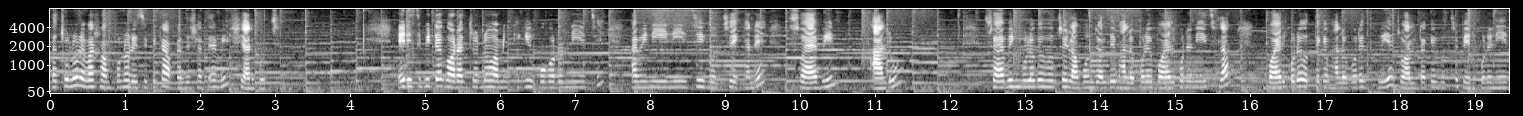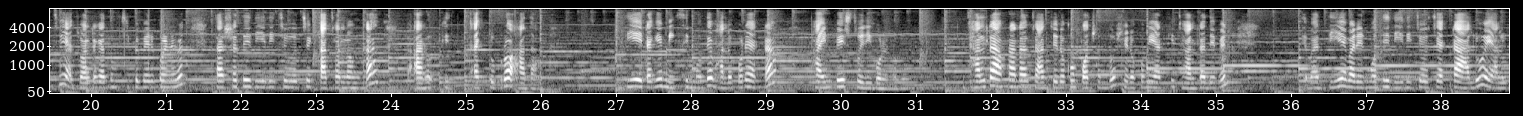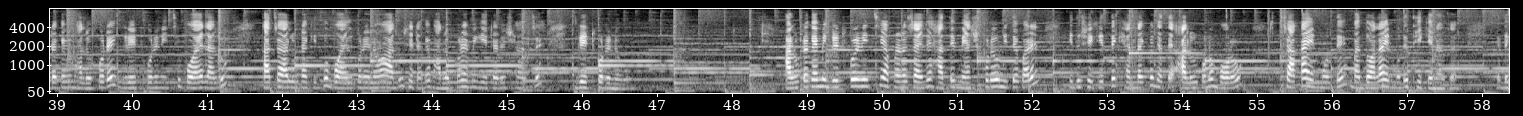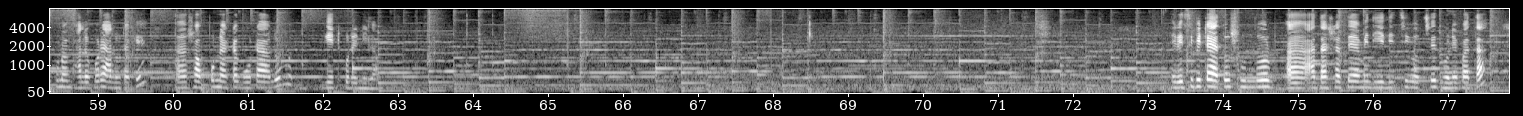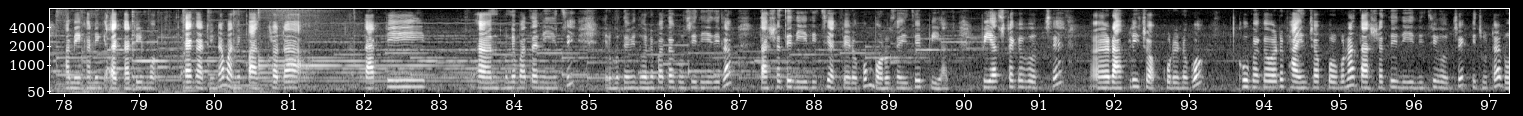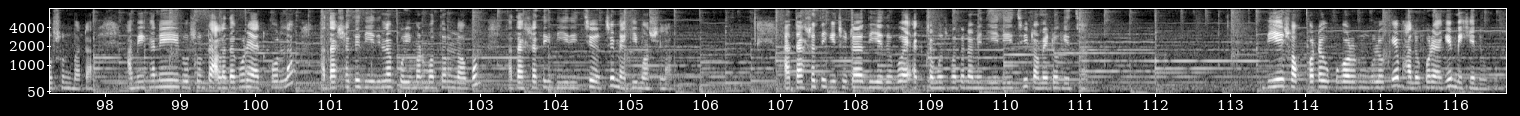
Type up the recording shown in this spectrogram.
তা চলুন এবার সম্পূর্ণ রেসিপিটা আপনাদের সাথে আমি শেয়ার করছি। এই রেসিপিটা করার জন্য আমি কী কী উপকরণ নিয়েছি? আমি নিয়ে নিয়েছি হচ্ছে এখানে সয়াবিন, আলু। সয়াবিনগুলোকে হচ্ছে লবণ জল দিয়ে ভালো করে বয়েল করে নিয়েছিলাম। বয়েল করে ওর থেকে ভালো করে ধুয়ে জলটাকে হচ্ছে বের করে নিয়েছি। আর জলটাকে একদম চিপে বের করে নেবেন। তার সাথে দিয়ে দিচ্ছি হচ্ছে কাঁচা লঙ্কা আর এক টুকরো আদা। দিয়ে এটাকে মিক্সির মধ্যে ভালো করে একটা ফাইন পেস্ট তৈরি করে নেব। ঝালটা আপনারা যার যেরকম পছন্দ সেরকমই আর কি ঝালটা দেবেন। এবার দিয়ে এবার এর মধ্যে দিয়ে দিচ্ছে হচ্ছে একটা আলু। এই আলুটাকে আমি ভালো করে গ্রেট করে নিচ্ছি বয়েল আলু। কাঁচা আলুটা কিন্তু বয়েল করে নেওয়া আলু, সেটাকে ভালো করে আমি গ্রেটারের সাহায্যে গ্রেট করে নেব। আলুটাকে আমি গ্রেট করে নিচ্ছি, আপনারা চাইলে হাতে ম্যাশ করেও নিতে পারেন। কিন্তু সেক্ষেত্রে খেয়াল রাখবেন যাতে আলুর কোনো বড় চাকা এর মধ্যে বা দলা এর মধ্যে থেকে না যায়। দেখুন আমি ভালো করে আলুটাকে সম্পূর্ণ একটা গোটা আলু গেট করে নিলাম। রেসিপিটা এত সুন্দর আর তার সাথে আমি দিয়ে দিচ্ছি হচ্ছে ধনে পাতা। আমি এখানে এক আটি এক আটি না মানে পাঁচ ছটা, চারটি ধনে পাতা নিয়েছি। এর মধ্যে আমি ধনে পাতা কুচি দিয়ে দিলাম। তার সাথে দিয়ে দিচ্ছি একটা এরকম বড় সাইজের পেঁয়াজ। পেঁয়াজটাকে হচ্ছে রাফলি চপ করে নেব। খুব একেবারে ফাইন চপ করব না। তার সাথে দিয়ে দিচ্ছি হচ্ছে কিছুটা রসুন বাটা। আমি এখানে রসুনটা আলাদা করে অ্যাড করলাম। আর তার সাথে দিয়ে দিলাম পরিমাণ মতন লবণ। আর তার সাথে দিয়ে দিচ্ছি হচ্ছে ম্যাগি মশলা। আর তার সাথে কিছুটা দিয়ে দেবো এক চামচ মতন আমি দিয়ে দিয়েছি টমেটো কেচাপ। দিয়ে সব কটা উপকরণগুলোকে ভালো করে আগে মেখে নেব।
